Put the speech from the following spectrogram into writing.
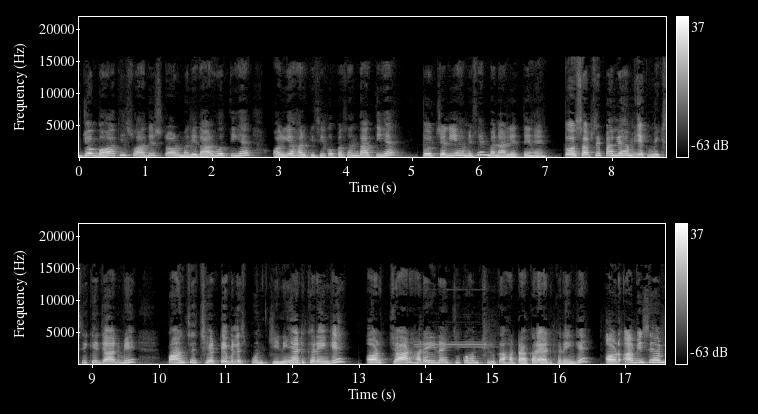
जो बहुत ही स्वादिष्ट और मज़ेदार होती है और यह हर किसी को पसंद आती है। तो चलिए हम इसे बना लेते हैं। तो सबसे पहले हम एक मिक्सी के जार में पाँच से छः टेबल स्पून चीनी ऐड करेंगे और चार हरे इलायची को हम छिलका हटाकर ऐड करेंगे और अब इसे हम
